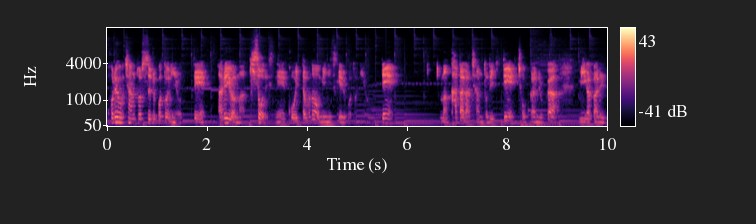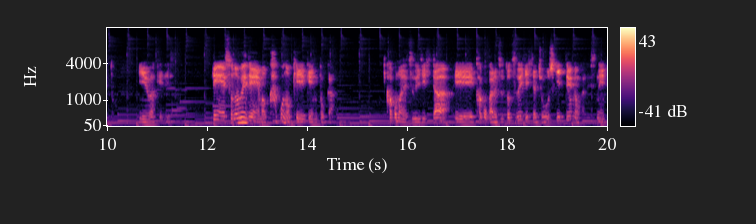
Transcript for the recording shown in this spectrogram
これをちゃんとすることによって、あるいは、まあ、基礎ですね、こういったものを身につけることによって、まあ、型がちゃんとできて直感力が磨かれるというわけです。で、その上で、まあ、過去の経験とか、過去まで続いてきた、えー、過去からずっと続いてきた常識っていうのがですね、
